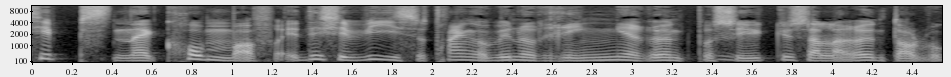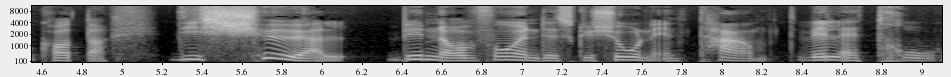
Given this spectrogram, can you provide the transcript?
tipsene kommer fra Det er ikke vi som trenger å begynne å ringe rundt på mm. sykehus eller rundt advokater. De sjøl begynner å få en diskusjon internt, vil jeg tro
